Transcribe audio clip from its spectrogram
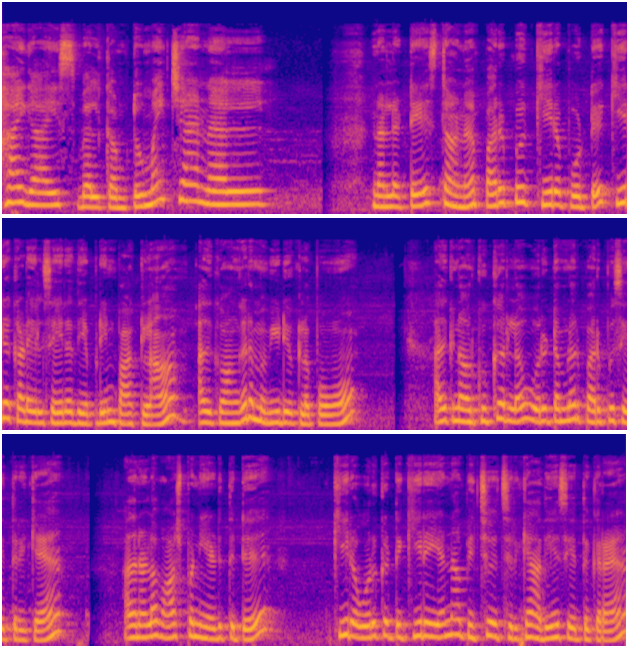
Hi guys welcome to my channel நல்ல டேஸ்டான பருப்பு கீரை போட்டு கீரை கடையில் செய்கிறது எப்படின்னு பார்க்கலாம். அதுக்கு வாங்க நம்ம வீடியோக்குள்ளே போவோம். அதுக்கு நான் ஒரு குக்கரில் ஒரு டம்ளர் பருப்பு சேர்த்துருக்கேன். அதை நல்லா வாஷ் பண்ணி எடுத்துட்டு கீரை ஒரு கட்டு கீரையை நான் பிச்சு வச்சுருக்கேன் அதையும் சேர்த்துக்கிறேன்.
